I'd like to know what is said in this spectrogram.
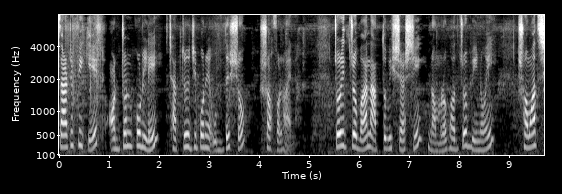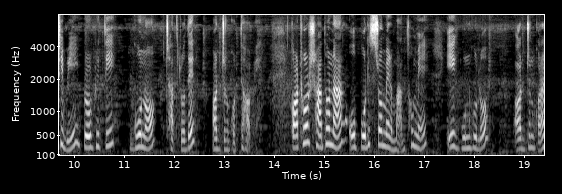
সার্টিফিকেট অর্জন করলেই ছাত্র জীবনের উদ্দেশ্য সফল হয় না। চরিত্রবান, আত্মবিশ্বাসী, নম্রভদ্র, বিনয়ী, সমাজসেবী প্রভৃতি গুণও ছাত্রদের অর্জন করতে হবে। কঠোর সাধনা ও পরিশ্রমের মাধ্যমে এই গুণগুলো অর্জন করা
